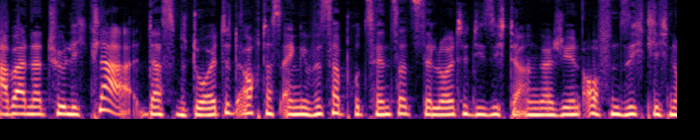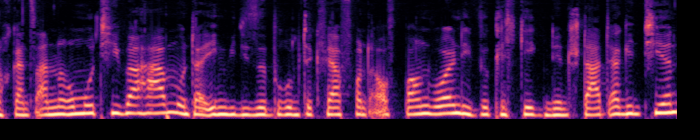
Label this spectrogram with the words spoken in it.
Aber natürlich klar, das bedeutet auch, dass ein gewisser Prozentsatz der Leute, die sich da engagieren, offensichtlich noch ganz andere Motive haben und da irgendwie diese berühmte Querfront aufbauen wollen, die wirklich gegen den Staat agitieren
